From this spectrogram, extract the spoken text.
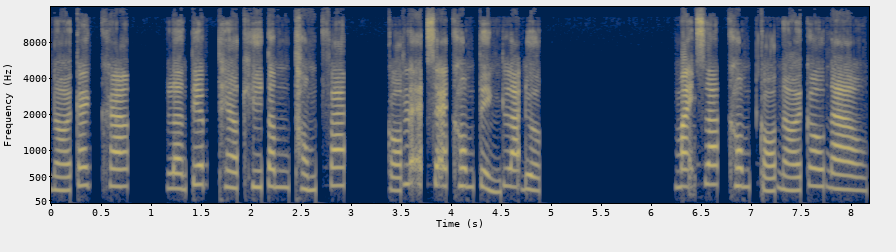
nói cách khác, lần tiếp theo khi tâm thống phát, có lẽ sẽ không tỉnh lại được. Mạnh ra không có nói câu nào.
